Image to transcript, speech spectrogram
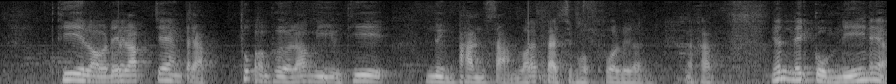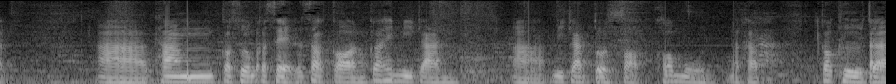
3 ที่เราได้รับแจ้งจากทุกอำเภอแล้วมีอยู่ที่ 1,386ครัวเรือนนะครับงั้นในกลุ่มนี้เนี่ยอ่าทางกระทรวงเกษตรและสหกรณ์ก็ให้มีการอ่ามีการตรวจสอบข้อมูลนะครับ ก็คือจะ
